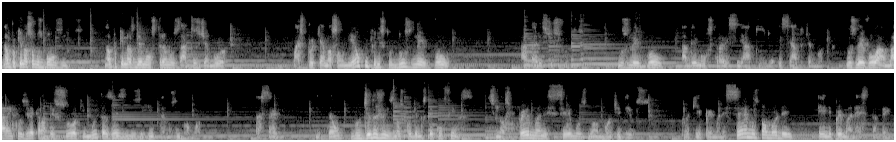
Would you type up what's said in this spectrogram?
Não porque nós somos bonzinhos, não porque nós demonstramos atos de amor, mas porque a nossa união com Cristo nos levou a dar estes frutos, nos levou a demonstrar esse ato esse ato de amor, nos levou a amar, inclusive, aquela pessoa que muitas vezes nos irrita, nos incomoda. Tá certo? Então, no dia do juízo, nós podemos ter confiança se nós permanecermos no amor de Deus. Porque permanecermos no amor dele, ele permanece também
